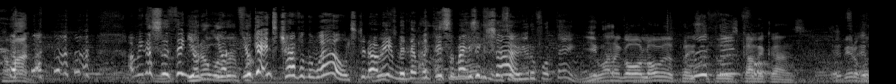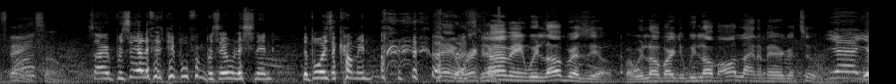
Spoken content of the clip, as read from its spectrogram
come on. I mean, that's the thing. You You're, know you're, you're getting to travel the world. Do you know what I mean? With, with this It's amazing amazing. It's a show. beautiful thing. You want to go all over the place to do these thankful. Comic Cons. It's a beautiful it's thing. awesome. So Brazil, if there's people from Brazil listening, the boys are coming. Hey, we're Brazil. coming. We love Brazil, but we love Arge- we love all Latin America too. Yeah, yeah. We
